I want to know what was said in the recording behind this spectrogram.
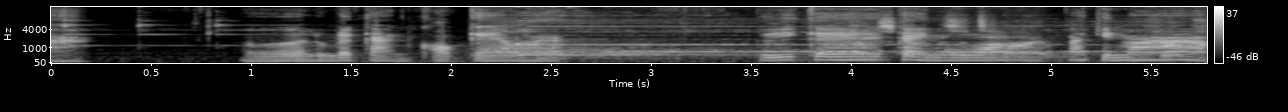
มา เออรุ่มด้วยการขอแก้วฮะเฮ้ยแกไก่งวงน่ากินมาก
